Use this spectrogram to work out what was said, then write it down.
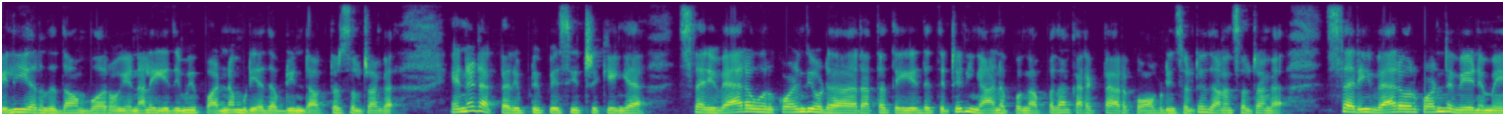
வெளியே இருந்து தான் வரும். என்னால் எதுவுமே பண்ண முடியாது அப்படின்னு டாக்டர் சொல்கிறாங்க என்ன டாக்டர் இப்படி பேசிகிட்டு இருக்கீங்க? சரி வேற ஒரு குழந்தையோட ரத்தத்தை எடுத்துட்டு நீங்கள் அனுப்புங்க. அப்போ தான் கரெக்டாக இருக்கும் அப்படின்னு சொல்லிட்டு தானே சொல்கிறாங்க சரி வேற ஒரு குழந்தை வேணுமே.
